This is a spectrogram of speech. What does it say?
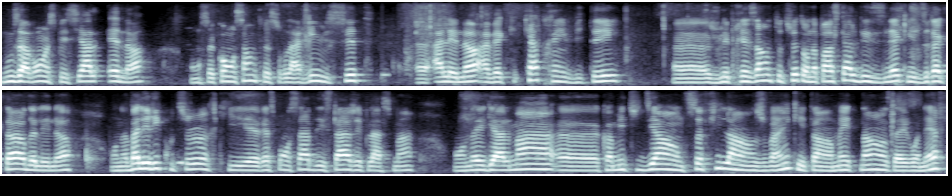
nous avons un spécial ENA. On se concentre sur la réussite euh, à l'ENA avec quatre invités. Euh, je vous les présente tout de suite. On a Pascal Désilet, qui est directeur de l'ENA. On a Valérie Couture, qui est responsable des stages et placements. On a également euh, comme étudiante Sophie Langevin, qui est en maintenance d'aéronef.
